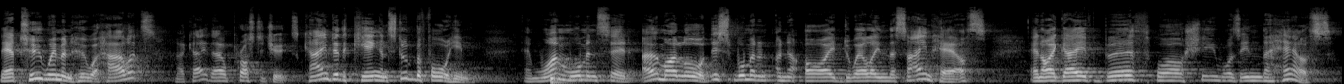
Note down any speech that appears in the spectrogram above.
Now, two women who were harlots, okay, they were prostitutes, came to the king and stood before him. And one woman said, Oh, my lord, this woman and I dwell in the same house, and I gave birth while she was in the house.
